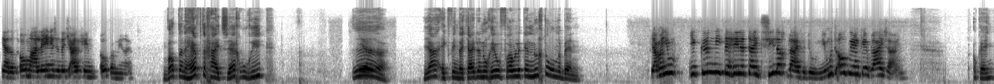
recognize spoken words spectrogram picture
ja, dat oma alleen is en dat je eigenlijk geen opa meer hebt. Wat een heftigheid zeg, Ulriek. Ja. Eh. Ja, ik vind dat jij er nog heel vrolijk en nuchter onder bent. Ja, maar je, je kunt niet de hele tijd zielig blijven doen. Je moet ook weer een keer blij zijn. Oké.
